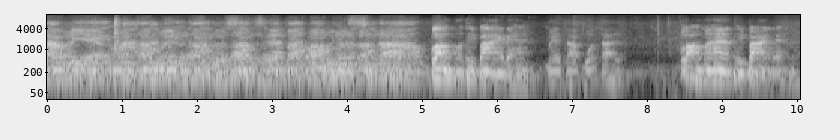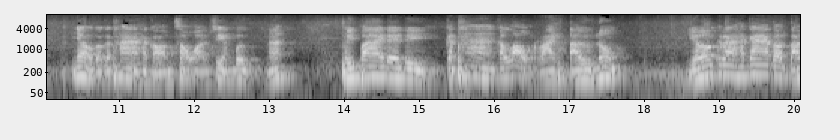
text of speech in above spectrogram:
ta mê yè Mà ta mê Thầm tự sam Sẽ đẹp bà bó Mình nâng sam ta Lòng mà thấy bài đấy hả Mẹ ta quật ta Lòng mà thấy bài đấy Nhờ có cái tha hả có Sậu ở xiềng bự thấy bài đây thì កថាកឡោរ៉ៃទៅនោះយកក្រហកាតទៅ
